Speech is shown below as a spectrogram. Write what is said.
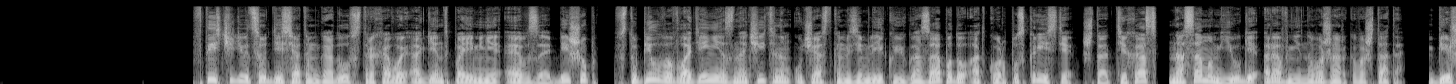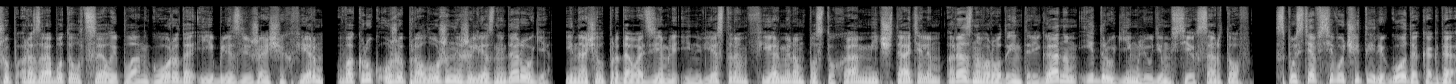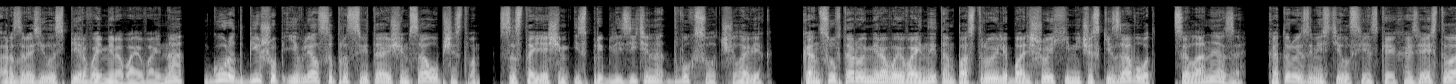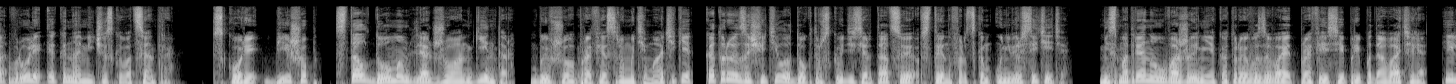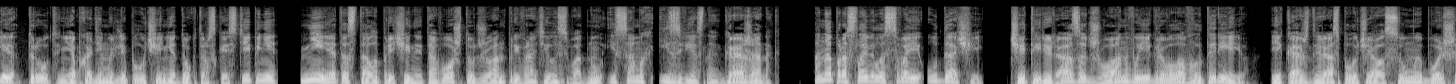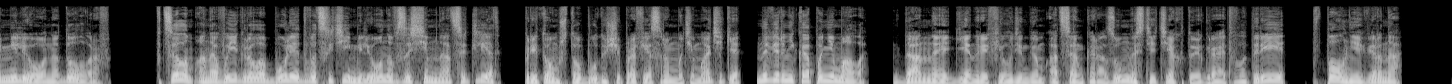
в 1910 году страховой агент по имени Эвзе Бишоп вступил во владение значительным участком земли к юго-западу от Корпус-Кристи, штат Техас, на самом юге равнинного жаркого штата. Бишоп разработал целый план города и близлежащих ферм вокруг уже проложенной железной дороги и начал продавать земли инвесторам, фермерам, пастухам, мечтателям, разного рода интриганам и другим людям всех сортов. Спустя всего четыре года, когда разразилась Первая мировая война, город Бишоп являлся процветающим сообществом, состоящим из приблизительно 200 человек. К концу Второй мировой войны там построили большой химический завод Целанезе, который заместил сельское хозяйство в роли экономического центра. Вскоре Бишоп стал домом для Джоан Гинтер, бывшего профессора математики, которая защитила докторскую диссертацию в Стэнфордском университете. Несмотря на уважение, которое вызывает профессия преподавателя или труд, необходимый для получения докторской степени, не это стало причиной того, что Джоан превратилась в одну из самых известных горожанок. Она прославилась своей удачей. Четыре раза Джоан выигрывала в лотерею и каждый раз получала суммы больше миллиона долларов. В целом она выиграла более 20 миллионов за 17 лет, при том, что, будучи профессором математики, наверняка понимала, Данная Генри Филдингом оценка разумности тех, кто играет в лотереи, вполне верна.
